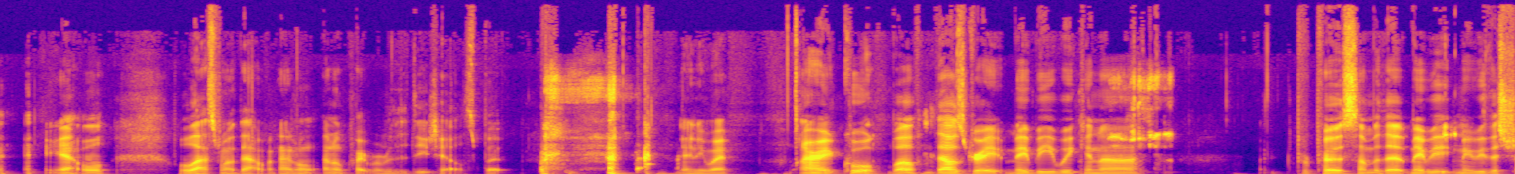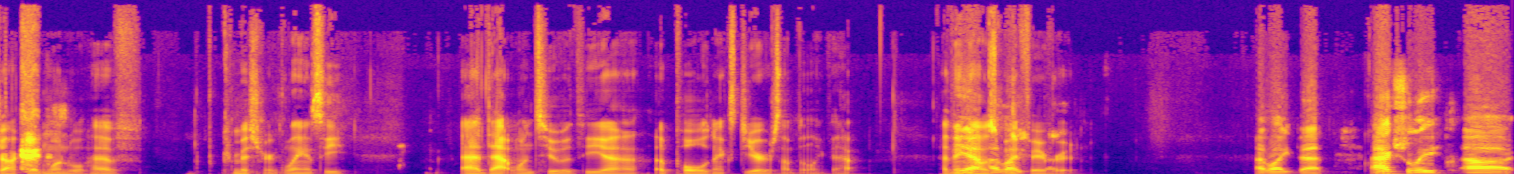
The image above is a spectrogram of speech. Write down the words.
yeah, we'll we'll ask about that one. I don't I don't quite remember the details, but anyway. All right, cool. Well, that was great. Maybe we can uh propose some of the maybe maybe the shotgun one We'll have Commissioner Glancy add that one to the uh, a poll next year or something like that. I think Yeah, that was I my like that. I like that. Cool. Actually, uh,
